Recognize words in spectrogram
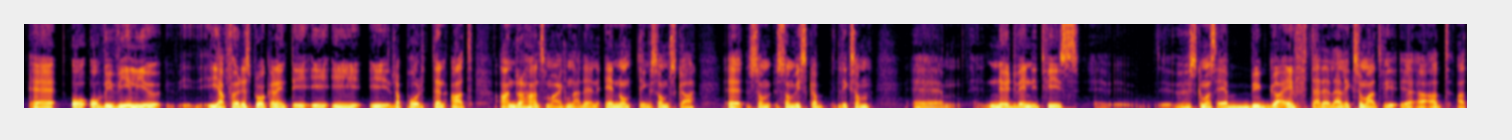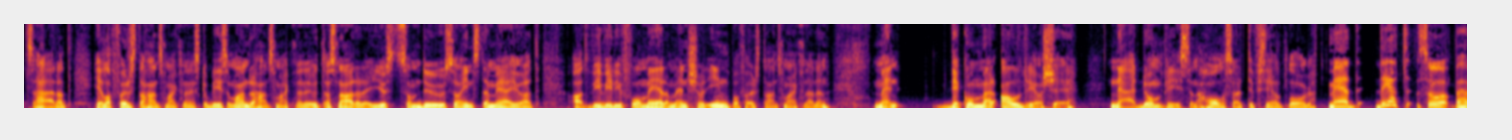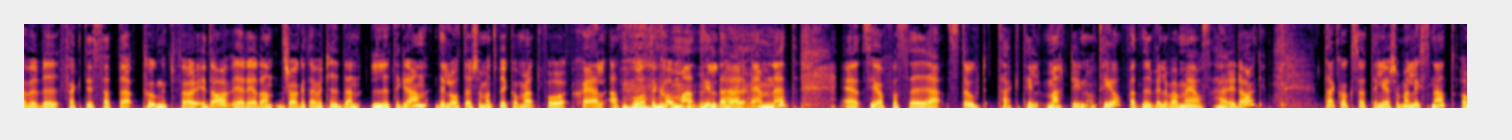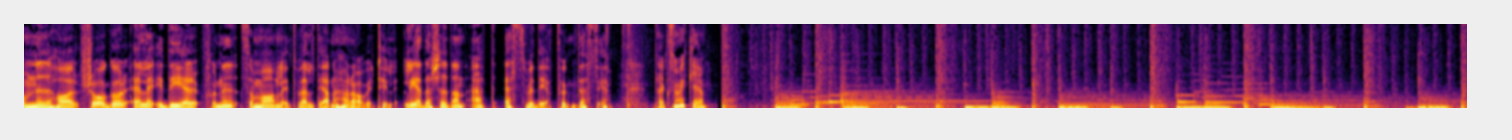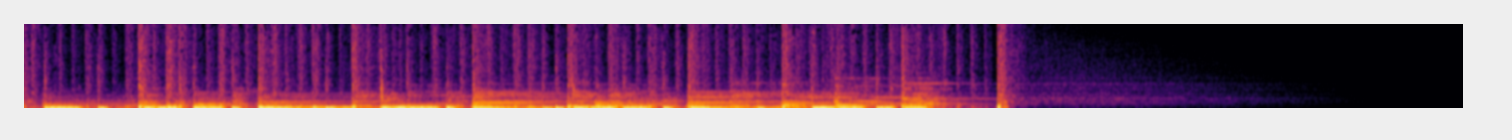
Eh, och, och, vi vill ju, jag förespråkar inte i, i, i rapporten att andrahandsmarknaden är någonting som ska, eh, som, som vi ska liksom eh, nödvändigtvis, eh, hur ska man säga, bygga efter eller liksom att, vi, eh, att, att så här att hela förstahandsmarknaden ska bli som andrahandsmarknaden utan snarare just som du så instämmer jag ju att, att vi vill ju få mera människor in på förstahandsmarknaden. Men det kommer aldrig att ske när de priserna hålls artificiellt låga. Med det så behöver vi faktiskt sätta punkt för idag. Vi har redan dragit över tiden lite grann. Det låter som att vi kommer att få skäl att återkomma till det här ämnet. Eh, så jag får säga stort tack till Martin och Theo för att ni ville vara med oss här idag. Tack också till er som har lyssnat. Om ni har frågor eller idéer får ni som vanligt väldigt gärna höra av er till ledarsidan svd.se. Tack så mycket.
